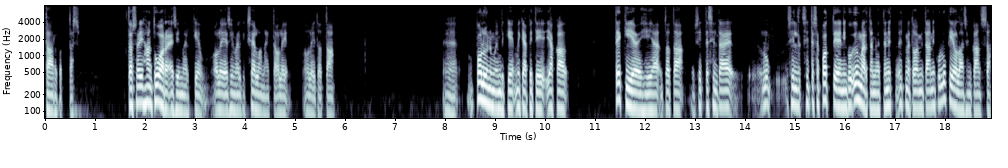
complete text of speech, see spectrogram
tarkoittaisi. Tuossa ihan tuore esimerkki oli esimerkiksi sellainen, että oli, oli tota, polynyymi, mikä piti jakaa tekijöihin ja tota, sitten, siltä ei, lu, siltä, sitten se potti ei niin kuin ymmärtänyt, että nyt, nyt me toimitaan niin kuin lukiolaisen kanssa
